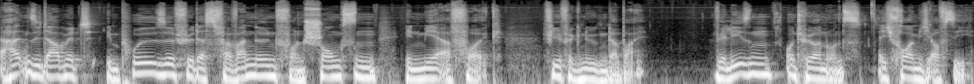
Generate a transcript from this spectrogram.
Erhalten Sie damit Impulse für das Verwandeln von Chancen in mehr Erfolg. Viel Vergnügen dabei. Wir lesen und hören uns. Ich freue mich auf Sie.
